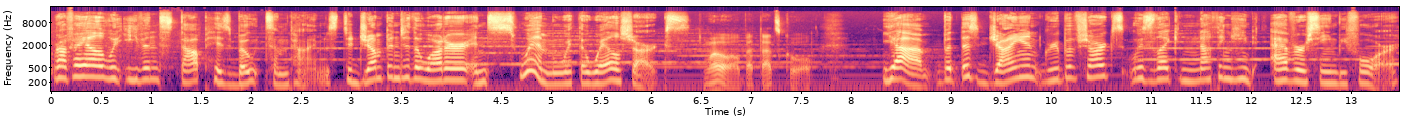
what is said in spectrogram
Rafael would even stop his boat sometimes to jump into the water and swim with the whale sharks. Whoa, I'll bet that's cool. Yeah, but this giant group of sharks was like nothing he'd ever seen before.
